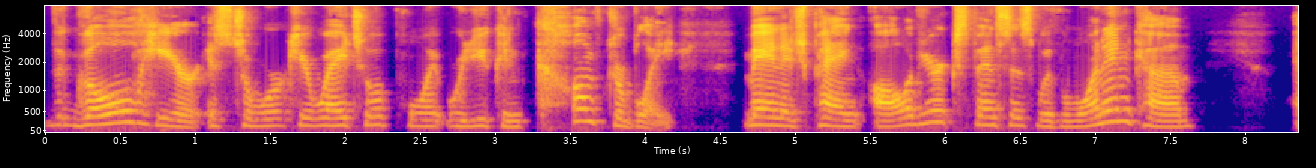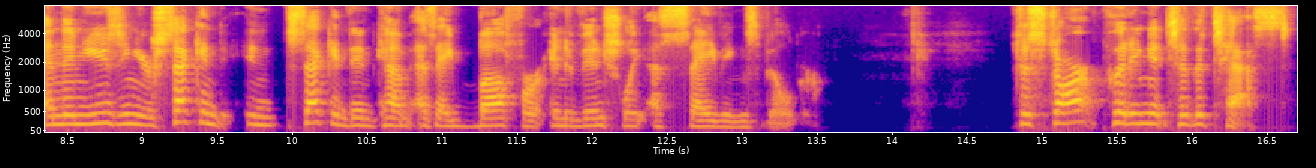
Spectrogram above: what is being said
The goal here is to work your way to a point where you can comfortably manage paying all of your expenses with one income and then using your second in, second income as a buffer and eventually a savings builder. To start putting it to the test,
